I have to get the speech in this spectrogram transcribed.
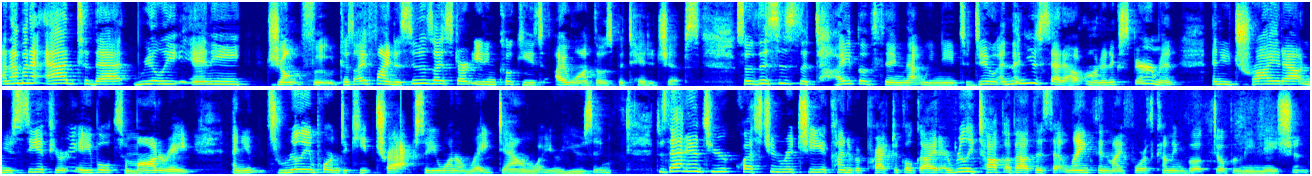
And I'm going to add to that really any junk food because I find as soon as I start eating cookies, I want those potato chips. So, this is the type of thing that we need to do. And then you set out on an experiment and you try it out and you see if you're able to moderate. And you, it's really important to keep track. So, you want to write down what you're using. Does that answer your question, Richie? A kind of a practical guide. I really talk about this at length in my forthcoming book, Dopamine Nation.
